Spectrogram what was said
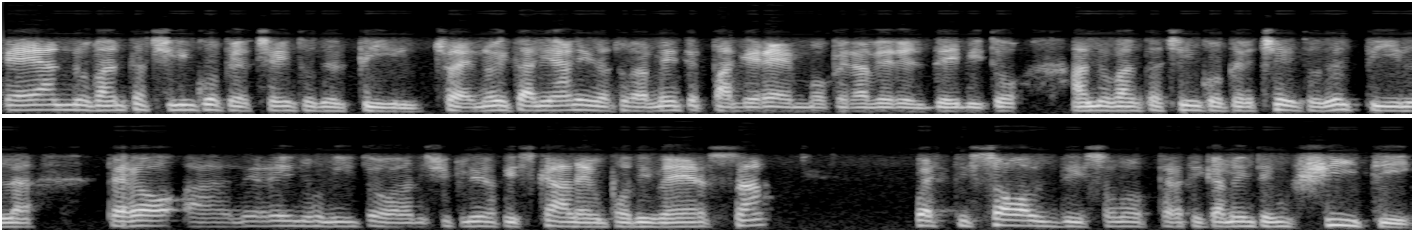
che è al 95% del PIL, cioè noi italiani naturalmente pagheremmo per avere il debito al 95% del PIL, però eh, nel Regno Unito la disciplina fiscale è un po' diversa, questi soldi sono praticamente usciti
